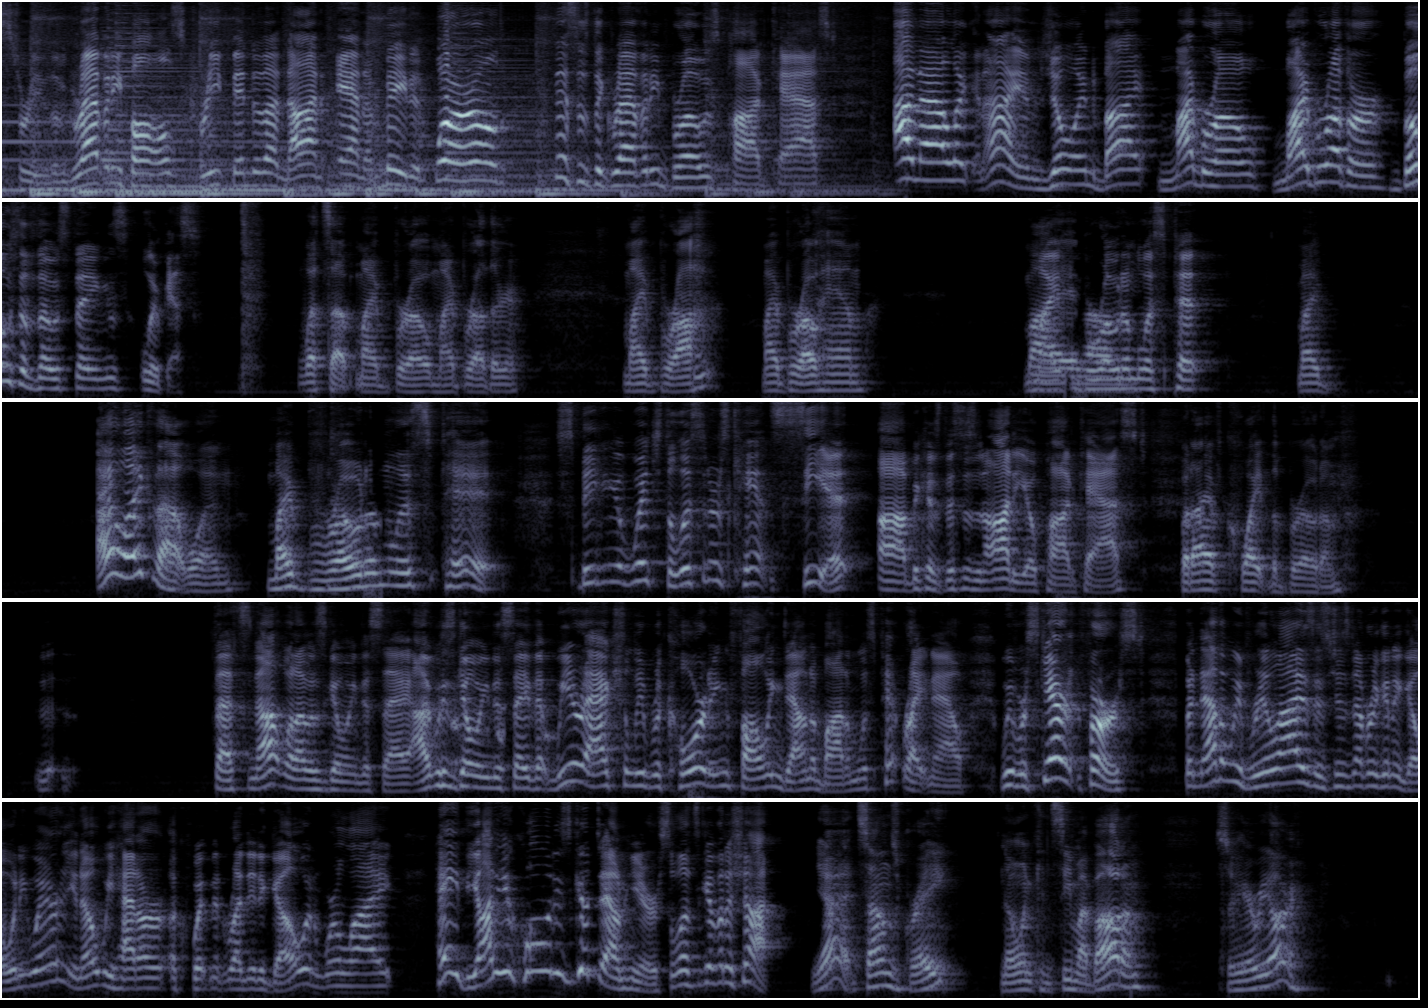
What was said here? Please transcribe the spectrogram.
mysteries of Gravity Falls creep into the non animated world, this is the Gravity Bros podcast. I'm Alec, and I am joined by my bro, my brother, both of those things, Lucas. What's up, my bro, my brother, my bra, my broham, My, my um, brodomless pit. my. I like that one. My brodomless pit. Speaking of which, the listeners can't see it uh, because this is an audio podcast. But I have quite the brodom. That's not what I was going to say. I was going to say that we are actually recording falling down a bottomless pit right now. We were scared at first, but now that we've realized it's just never going to go anywhere, you know, we had our equipment ready to go and we're like, hey, the audio quality's good down here, so let's give it a shot. Yeah, it sounds great. No one can see my bottom, so here we are.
